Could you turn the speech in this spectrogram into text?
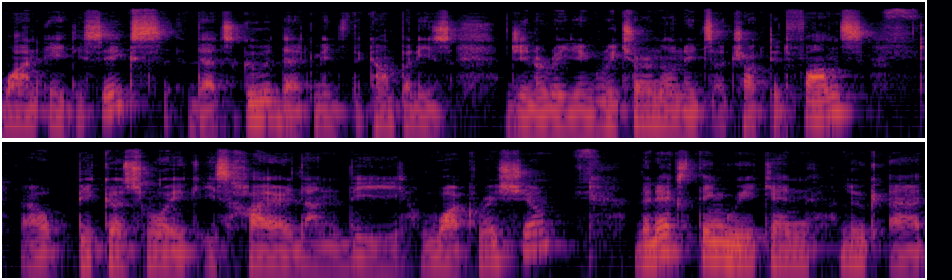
186 that's good. That means the company is generating return on its attracted funds uh, because ROIC is higher than the WACC ratio. The next thing we can look at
